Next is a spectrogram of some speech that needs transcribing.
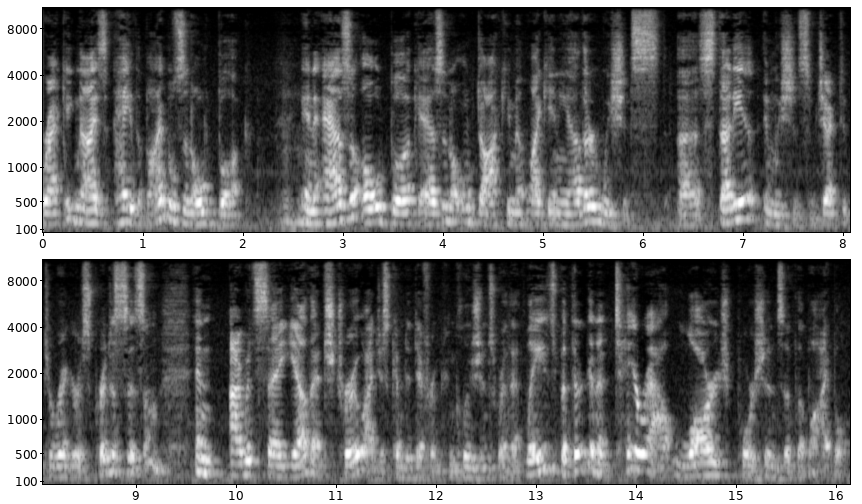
recognize, hey, the Bible's an old book. Mm-hmm. And as an old book, as an old document like any other, we should uh, study it and we should subject it to rigorous criticism. And I would say, yeah, that's true. I just come to different conclusions where that leads, but they're going to tear out large portions of the Bible.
